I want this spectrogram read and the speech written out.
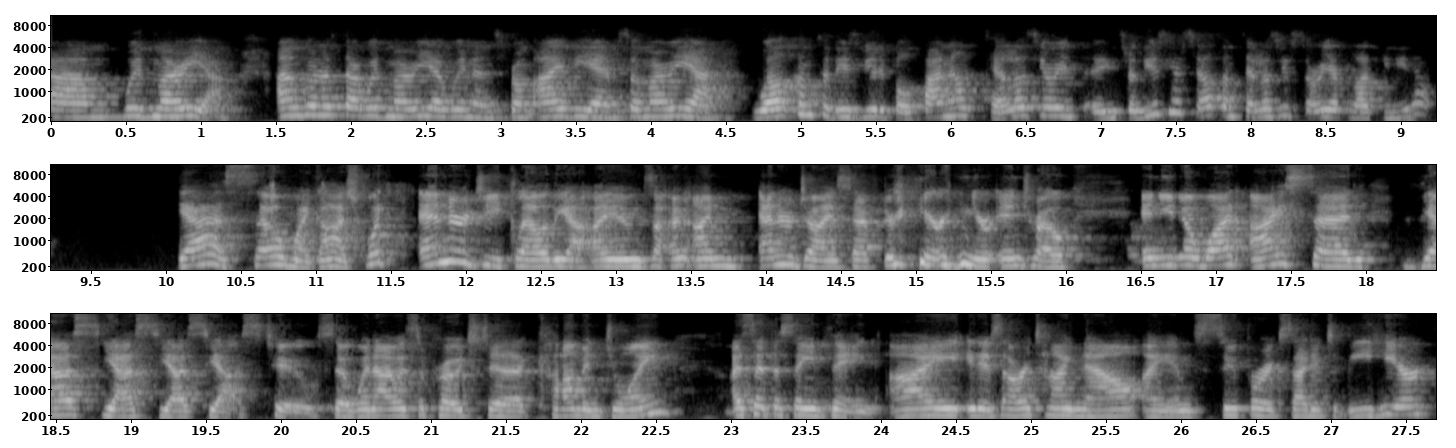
um, with Maria. I'm gonna start with Maria Winans from IBM. So Maria, welcome to this beautiful panel. Tell us your, introduce yourself and tell us your story of Latinidad. Yes. Oh my gosh, what energy, Claudia! I am I'm energized after hearing your intro. And you know what? I said yes, yes, yes, yes too. So when I was approached to come and join, I said the same thing. I it is our time now. I am super excited to be here.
